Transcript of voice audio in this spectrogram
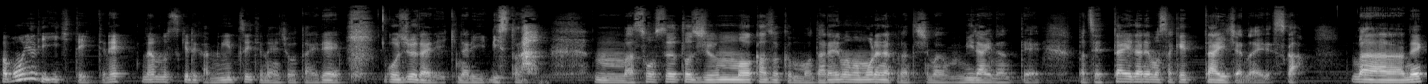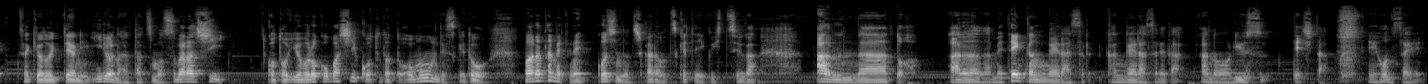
まあ、ぼんやり生きていってね、何のスキルが身についてない状態で、50代でいきなりリストラ。うん、まあそうすると自分も家族も誰も守れなくなってしまう未来なんて、まあ、絶対誰も避けたいじゃないですか。まあね、先ほど言ったように医療の発達も素晴らしいこと、喜ばしいことだと思うんですけど、改めてね、個人の力をつけていく必要があるなぁと、改めて考えらされ、考えらされた、あの、ニュースでした。えー本日、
